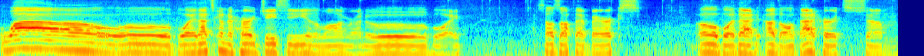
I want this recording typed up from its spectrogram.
Wow. Oh, boy. That's going to hurt JCD in the long run. Oh, boy. Sells off that barracks. Oh, boy. That oh, that hurts. Um,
